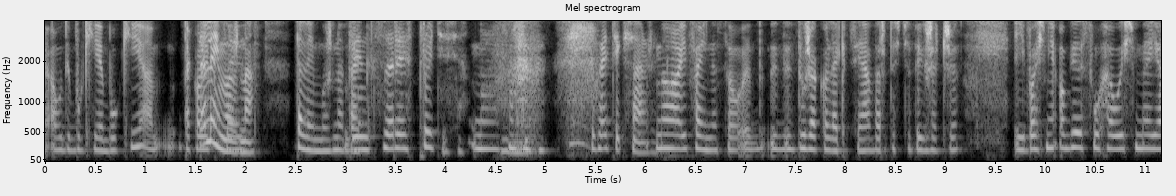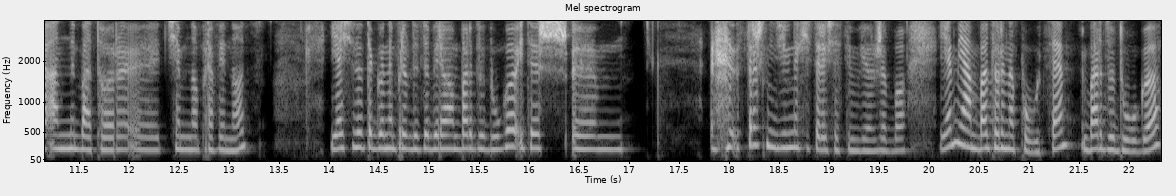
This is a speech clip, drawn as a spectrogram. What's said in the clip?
y, audiobooki i e-booki, a ta Dalej można. Jest, dalej można, tak. Więc zarejestrujcie się. No. Słuchajcie książek. no i fajne są, jest duża kolekcja wartościowych rzeczy. I właśnie obie słuchałyśmy Joanny Bator, y, Ciemno prawie noc. Ja się do tego naprawdę zabierałam bardzo długo i też... ym, Strasznie dziwna historia się z tym wiąże, bo ja miałam Bator na półce bardzo długo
